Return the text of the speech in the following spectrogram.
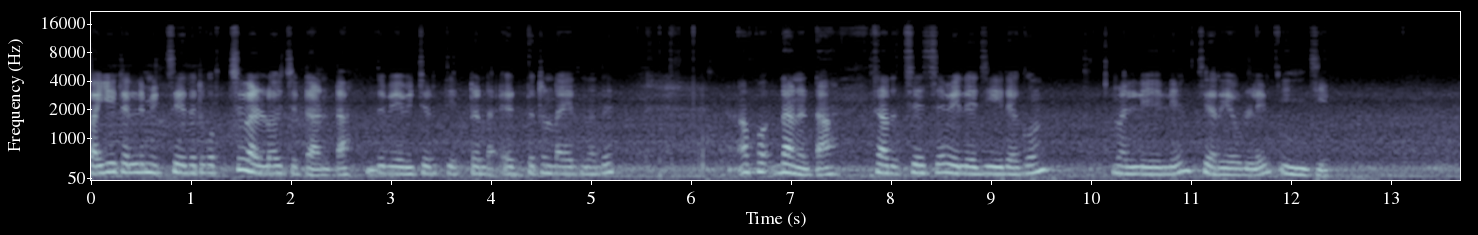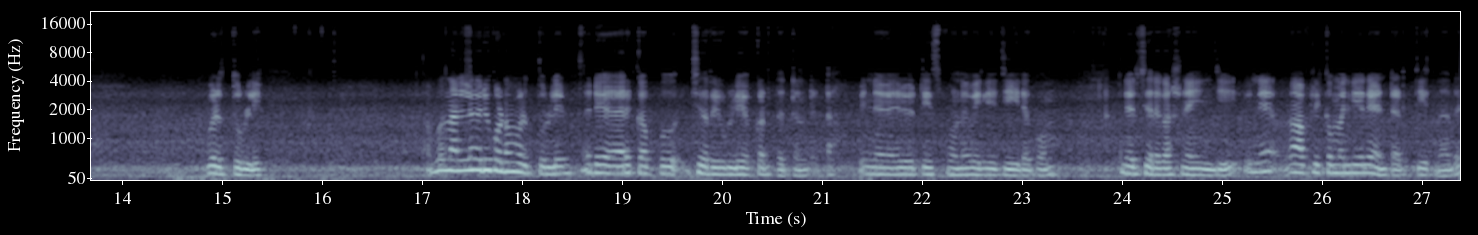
കൈയിട്ടെല്ലാം മിക്സ് ചെയ്തിട്ട് കുറച്ച് വെള്ളം ഒഴിച്ചിട്ടാണ് കേട്ടോ ഇത് വേവിച്ചെടുത്തിട്ടുണ്ട് എടുത്തിട്ടുണ്ടായിരുന്നത്. അപ്പോൾ ഇതാണ് കേട്ടോ ചതച്ച് വെച്ച വലിയ ജീരകവും മല്ലിയിലയും ചെറിയ ഉള്ളിയും ഇഞ്ചിയും വെളുത്തുള്ളി അപ്പോൾ നല്ലൊരു കുടം വെളുത്തുള്ളിയും ഒരു അര കപ്പ് ചെറിയ ഉള്ളിയൊക്കെ എടുത്തിട്ടുണ്ട് കേട്ടോ പിന്നെ ഒരു ടീസ്പൂണ് വലിയ ജീരകം പിന്നെ ഒരു ചെറിയ കഷ്ണം ഇഞ്ചി പിന്നെ ആഫ്രിക്കൻ മല്ലിയിലാണ് എടുത്തിരുന്നത്.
